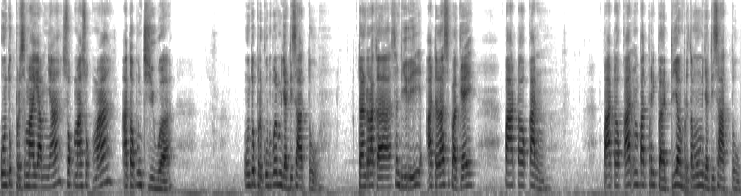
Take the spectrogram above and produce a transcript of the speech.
untuk bersemayamnya sukma-sukma ataupun jiwa untuk berkumpul menjadi satu. Dan raga sendiri adalah sebagai patokan patokan empat pribadi yang bertemu menjadi satu.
